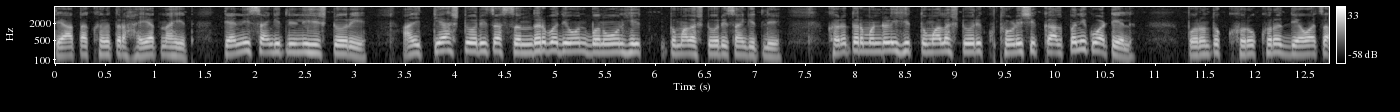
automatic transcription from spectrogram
ते आता खरं तर हयात नाहीत. त्यांनी सांगितलेली ही स्टोरी आणि त्या स्टोरीचा संदर्भ देऊन बनवून ही तुम्हाला स्टोरी सांगितली. खरं तर मंडळी ही तुम्हाला स्टोरी थोडीशी काल्पनिक वाटेल परंतु खरोखरच देवाचा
